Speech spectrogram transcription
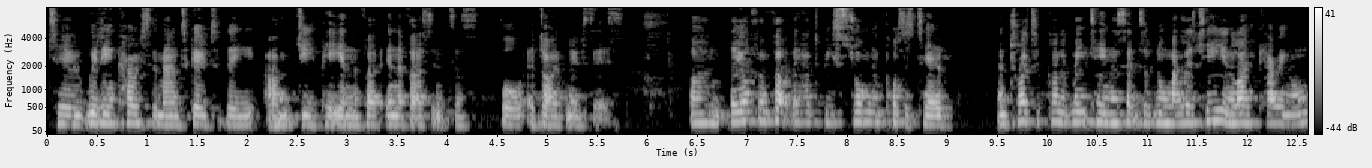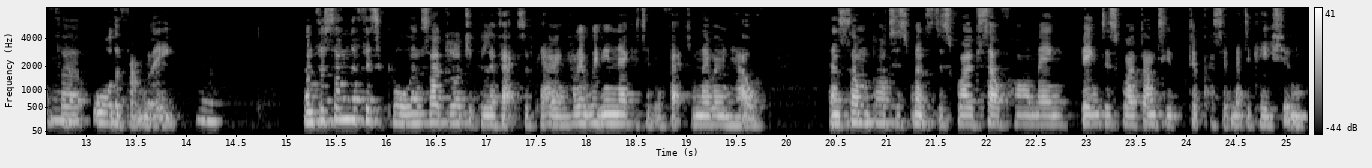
to really encourage the man to go to the um, GP in the fir- in the first instance for a diagnosis. Um, they often felt they had to be strong and positive and try to kind of maintain a sense of normality and life carrying on for mm. all the family. And for some, the physical and psychological effects of caring had a really negative effect on their own health and some participants described self harming, being described antidepressant medication,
